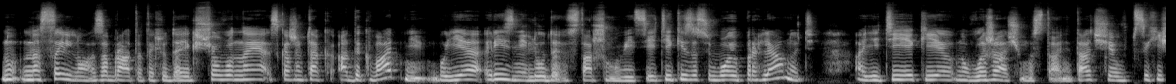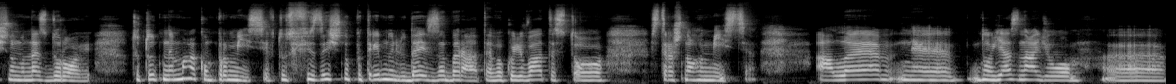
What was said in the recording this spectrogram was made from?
ну, насильно забрати тих людей, якщо вони, скажімо так, адекватні, бо є різні люди в старшому віці. Є ті, які за собою приглянуть, а є ті, які ну, в лежачому стані, та, чи в психічному нездоров'ї. То тут нема компромісів. Тут фізично потрібно людей забирати, евакуювати з того страшного місця. Але е, ну, я знаю е,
